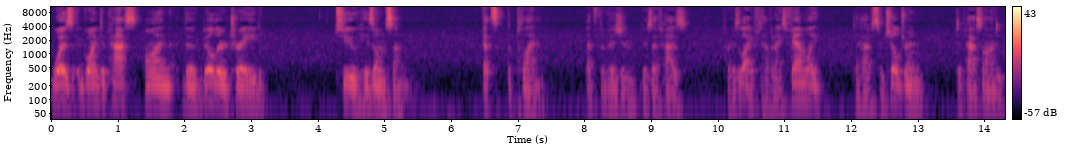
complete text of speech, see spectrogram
was going to pass on the builder trade to his own son. That's the plan. That's the vision Joseph has for his life to have a nice family, to have some children, to pass on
